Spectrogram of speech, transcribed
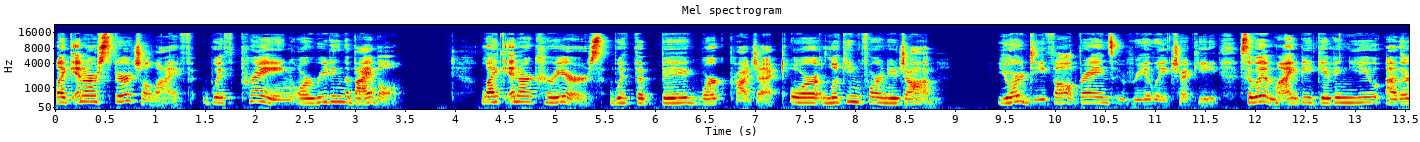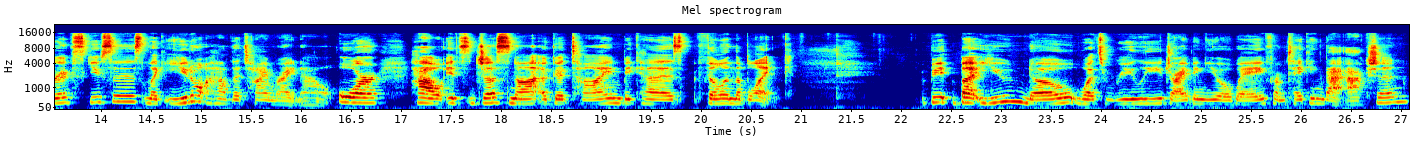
Like in our spiritual life, with praying or reading the Bible. Like in our careers, with the big work project or looking for a new job. Your default brain's really tricky. So it might be giving you other excuses like you don't have the time right now, or how it's just not a good time because fill in the blank. But you know what's really driving you away from taking that action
